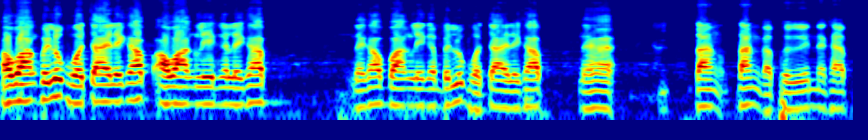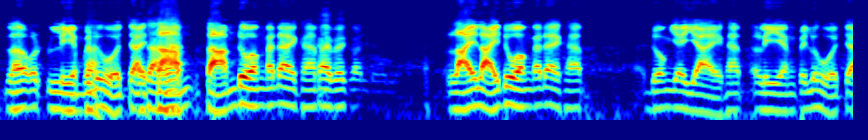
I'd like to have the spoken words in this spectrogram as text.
เอาวางเป็นรูปหัวใจเลยครับเอาวางเรียงกันเลยครับนะครับ วางเรียงกันเป็นรูปหัวใจเลยครับนะฮะ ตั้งตั้งกับพื้นนะครับ แล้วเรียงเป็นรูปหัวใจอาจารย์สามสามดวงก็ได้ครับ ใครไปก่อน หลายหลายดวงก็ได้ครับ ดวงใหญ่ๆครับเรียงเป็นรูปหัวใจ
